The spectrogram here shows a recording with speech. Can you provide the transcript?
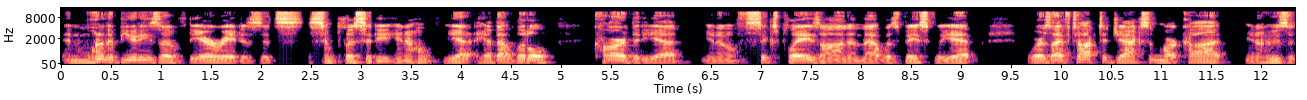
and one of the beauties of the air raid is its simplicity. You know, he had, he had that little card that he had, you know, six plays on, and that was basically it. Whereas I've talked to Jackson Marcotte, you know, who's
